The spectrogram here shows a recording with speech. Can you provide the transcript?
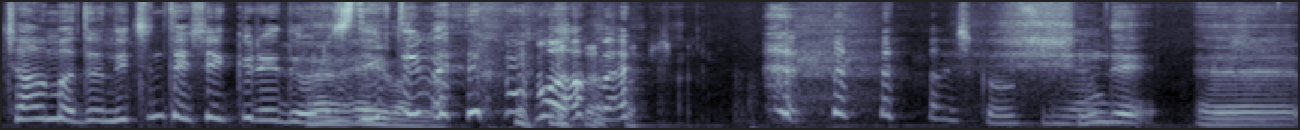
çalmadığın için teşekkür ediyoruz ha, değil mi Muammer? Aşk olsun Şimdi yani. e,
